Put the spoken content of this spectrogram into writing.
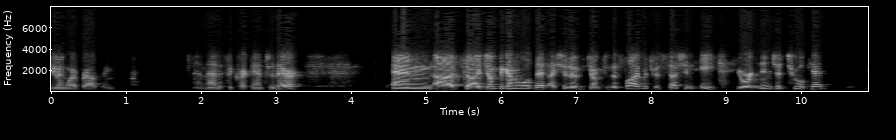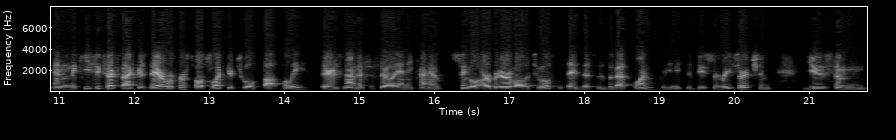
doing web browsing. And that is the correct answer there. And uh, so I jumped the gun a little bit. I should have jumped to this slide, which was session eight, your Ninja Toolkit. And the key success factors there were, first of all, select your tools thoughtfully. There's not necessarily any kind of single arbiter of all the tools to say this is the best one. So you need to do some research and use some,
